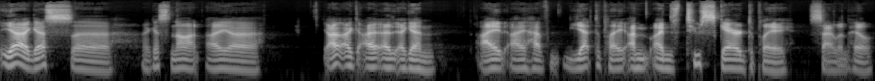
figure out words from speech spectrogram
Yeah, I guess. Uh, I guess not. I. Uh, I, I. I. Again, I. I have yet to play. I'm. I'm too scared to play Silent Hill.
